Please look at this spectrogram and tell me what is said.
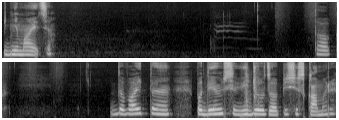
піднімається. Так. Давайте подивимося відеозаписи з камери.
